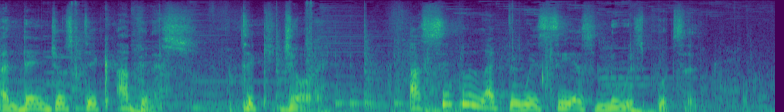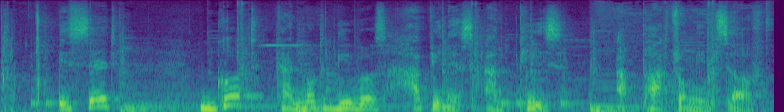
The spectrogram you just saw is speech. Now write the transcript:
and then just take happiness, take joy. I simply like the way C.S. Lewis puts it. He said, God cannot give us happiness and peace apart from Himself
